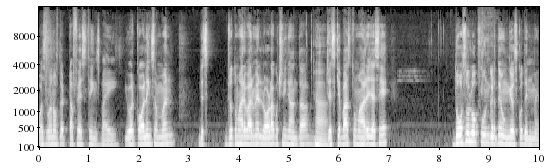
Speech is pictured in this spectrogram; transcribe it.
was one of the toughest things भाई। यू आर कॉलिंग समवन जिस जो तुम्हारे बारे में लौड़ा कुछ नहीं जानता हाँ। जिसके पास तुम्हारे जैसे 200 लोग फ़ोन करते होंगे उसको दिन में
